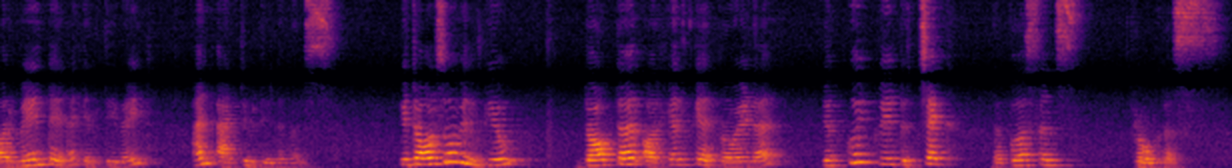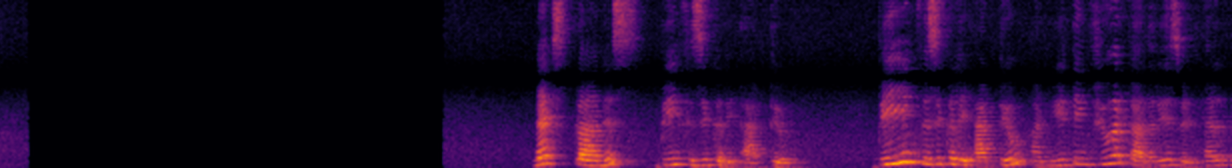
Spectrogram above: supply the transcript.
or maintain a healthy weight and activity levels. It also will give doctor or healthcare provider a quick way to check the person's progress. Next plan is be physically active. Being physically active and eating fewer calories will help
